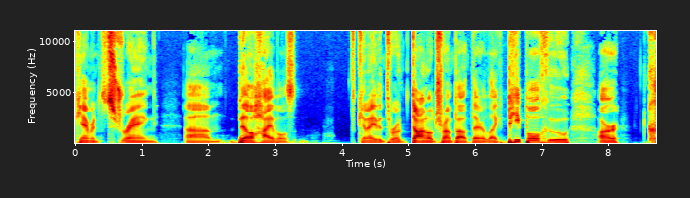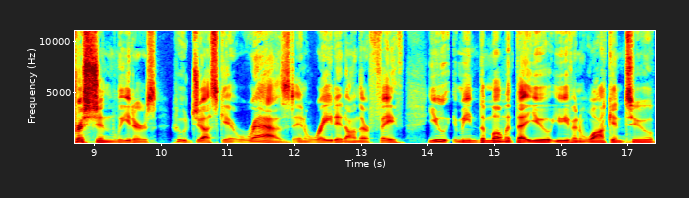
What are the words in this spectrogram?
Cameron Strang, um, Bill Hybels. Can I even throw Donald Trump out there? Like people who are Christian leaders who just get razzed and rated on their faith. You I mean the moment that you you even walk into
